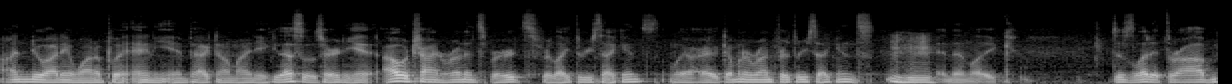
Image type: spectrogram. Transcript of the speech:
I knew I didn't want to put any impact on my knee because that's what was hurting it. I would try and run in spurts for like three seconds. Like, all right, like, I'm gonna run for three seconds, Mhm. and then like just let it throb.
